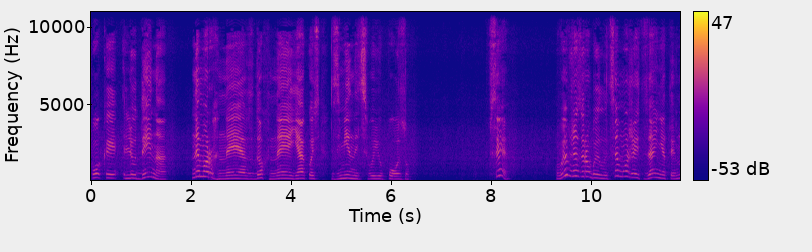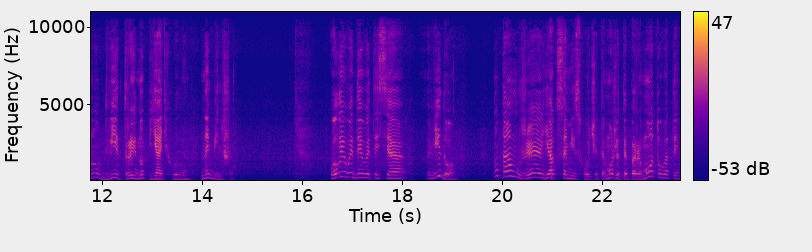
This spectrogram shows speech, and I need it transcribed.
поки людина не моргне, вздохне, якось змінить свою позу. Все. Ви вже зробили. Це може зайняти ну, 2, 3, ну 5 хвилин, не більше. Коли ви дивитеся відео, ну там вже як самі схочете. Можете перемотувати,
